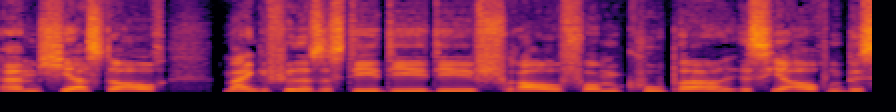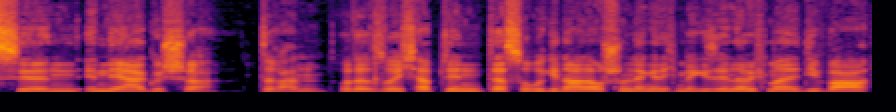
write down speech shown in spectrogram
Ähm, hier hast du auch, mein Gefühl ist es, die, die, die Frau vom Cooper ist hier auch ein bisschen energischer dran oder so. Ich habe das Original auch schon länger nicht mehr gesehen, aber ich meine, die war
